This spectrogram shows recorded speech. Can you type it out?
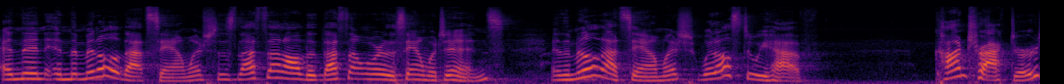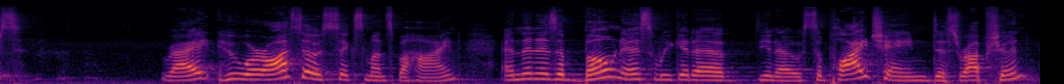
And then in the middle of that sandwich, that's not all the, that's not where the sandwich ends. In the middle of that sandwich, what else do we have? Contractors right who are also six months behind. And then as a bonus we get a you know supply chain disruption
